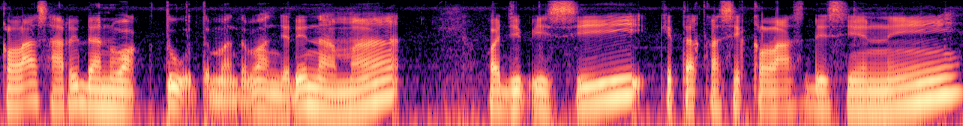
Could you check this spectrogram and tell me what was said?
kelas hari dan waktu teman-teman. Jadi nama wajib isi kita kasih kelas di sini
